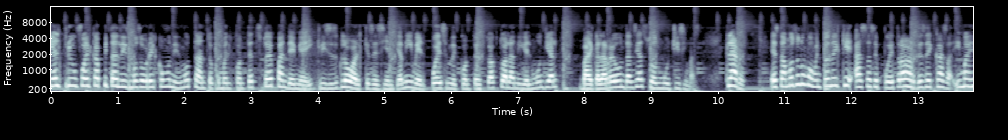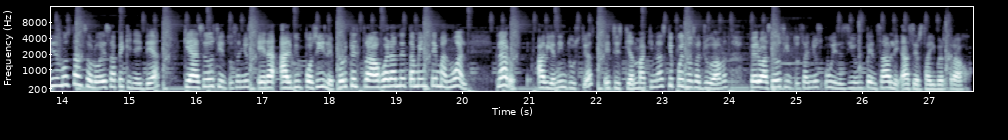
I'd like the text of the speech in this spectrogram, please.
y el triunfo del capitalismo sobre el comunismo, tanto como el contexto de pandemia y crisis global que se siente a nivel, pues en el contexto actual a nivel mundial, valga la redundancia, son muchísimas. Claro, Estamos en un momento en el que hasta se puede trabajar desde casa. Imaginemos tan solo esa pequeña idea que hace 200 años era algo imposible, porque el trabajo era netamente manual. Claro, habían industrias, existían máquinas que pues nos ayudaban, pero hace 200 años hubiese sido impensable hacer cybertrabajo.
